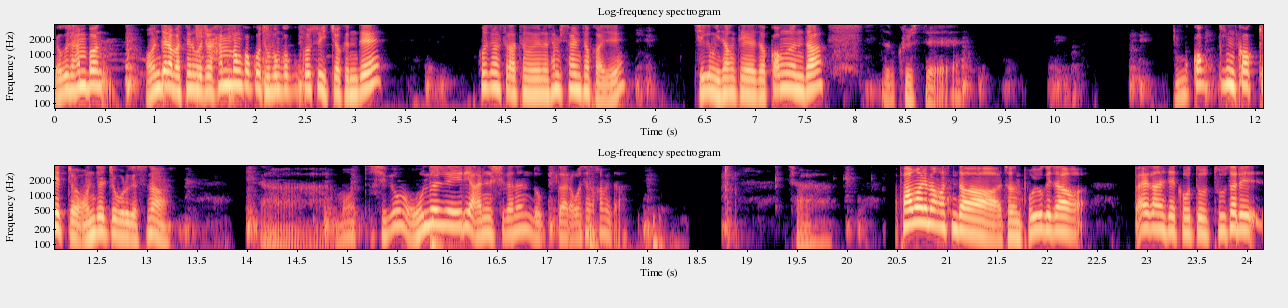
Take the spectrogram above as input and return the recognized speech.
여기서 한번 언제나 말씀드린 것처럼 한 번 꺾고 두 번 꺾고 끌 수 있죠. 근데 코스맥스 같은 경우에는 33인선까지 지금 이 상태에서 꺾는다? 쓰, 글쎄 뭐 꺾긴 꺾겠죠. 언제일지 모르겠으나 야, 뭐 지금 오늘 내일이 아닐 시간은 높다라고 생각합니다. 자, 파마님 반갑습니다. 전 보유 계좌 빨간색 그것도 두 살이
